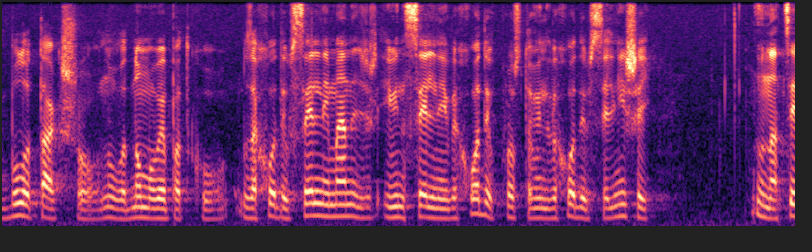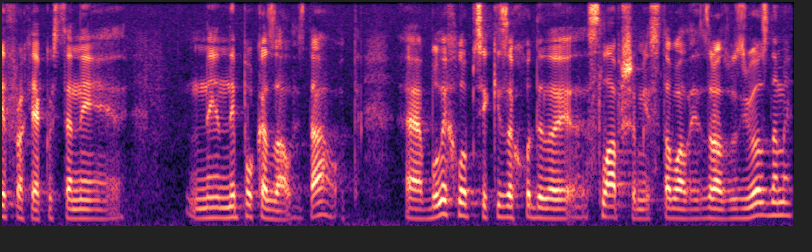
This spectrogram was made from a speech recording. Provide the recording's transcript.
Було так, що ну, в одному випадку заходив сильний менеджер, і він сильний виходив, просто він виходив сильніший. Ну, на цифрах якось це не, не, не показалось. Да? От, е, були хлопці, які заходили слабшими ставали зразу зв'яздами.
